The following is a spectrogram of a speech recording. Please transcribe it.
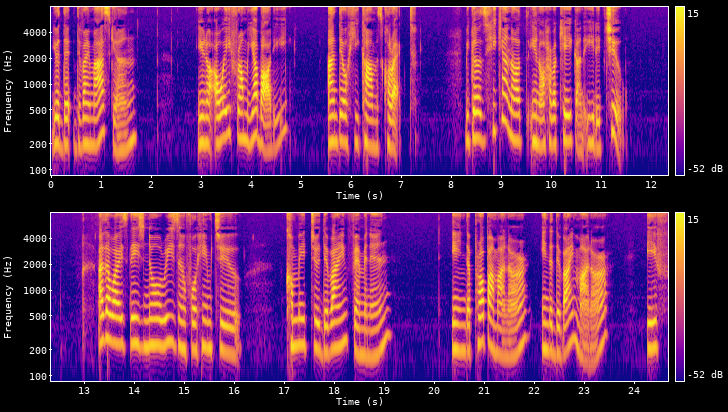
your divine masculine, you know, away from your body until he comes correct. Because he cannot, you know, have a cake and eat it too. Otherwise, there is no reason for him to commit to divine feminine in the proper manner in the divine manner if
